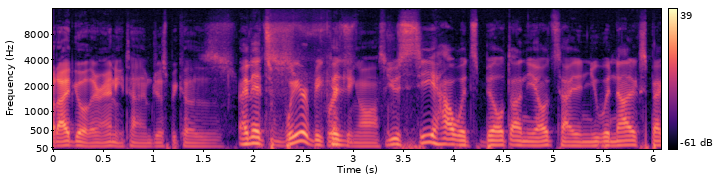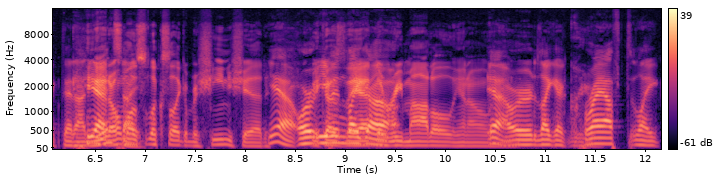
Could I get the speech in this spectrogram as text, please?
But I'd go there anytime just because. And it's, weird because awesome. you see how it's built on the outside, and you would not expect that on the yeah, it almost looks like a machine shed. Yeah, or because even they like had a remodel, you know. yeah, or like a craft like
